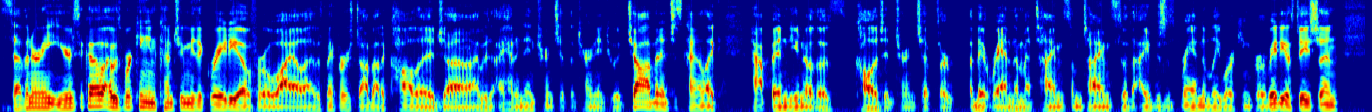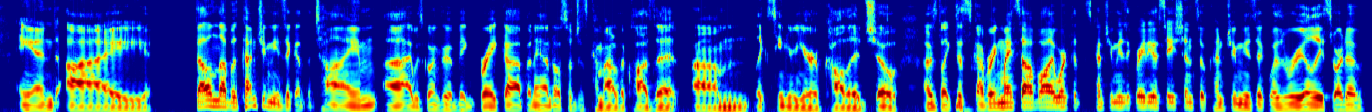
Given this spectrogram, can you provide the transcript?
seven or eight years ago. I was working in country music radio for a while. That was my first job out of college. Uh, I was I had an internship that turned into a job, and it just kind of like happened. You know, those college internships are a bit random at times sometimes. So I was just randomly working for a radio station, and I fell in love with country music at the time. Uh, I was going through a big breakup, and I had also just come out of the closet, um, like senior year of college. So I was like discovering myself while I worked at this country music radio station. So country music was really sort of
